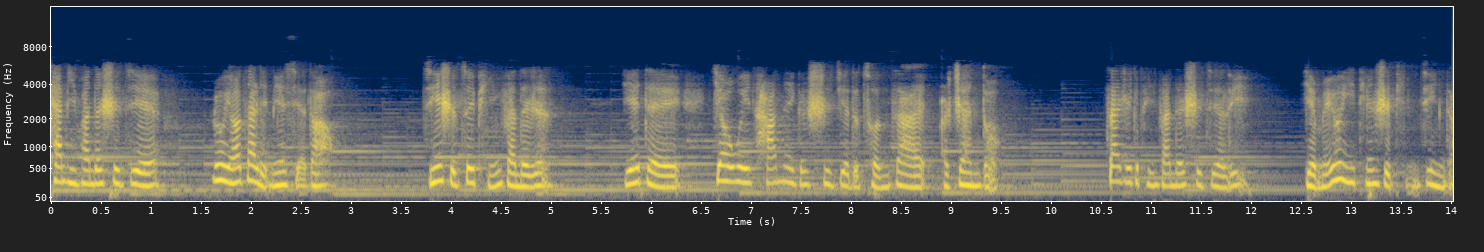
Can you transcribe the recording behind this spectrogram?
看平凡的世界，路遥在里面写道：“即使最平凡的人，也得要为他那个世界的存在而战斗。在这个平凡的世界里，也没有一天是平静的。”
